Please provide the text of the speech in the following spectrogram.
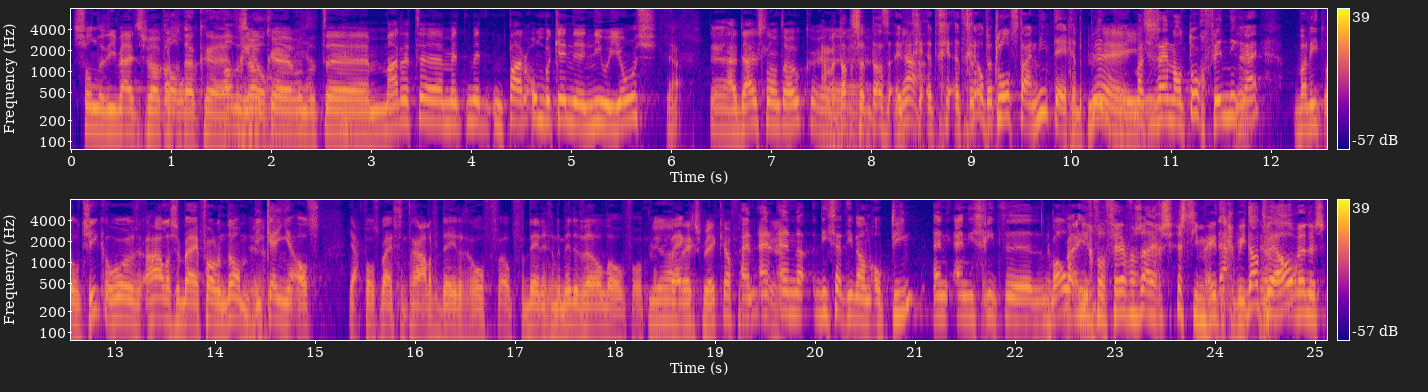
zonder die buitenspel Was het ook, eh, 3-0 ook. eh, want het, eh, maar het, eh, met, met een paar onbekende nieuwe jongens. Ja. Eh, uit Duitsland ook. Ja, maar dat is, dat is, het, ja. het, ge- het geld klotst daar niet tegen de plinten. Nee. Maar ze zijn dan toch vindingrijk. Walid ze- halen ze bij Volendam. Die ken je als ja, volgens mij centrale verdediger of, of verdedigende middenvelden. Of, of Ja, back. rechtsback af en En, toe, en, ja. en eh, die zet hij dan op 10. En, en die schiet eh, de bal Maar in in. ieder geval ver van zijn eigen 16 meter Ja, gebied. dat wel. wel eens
